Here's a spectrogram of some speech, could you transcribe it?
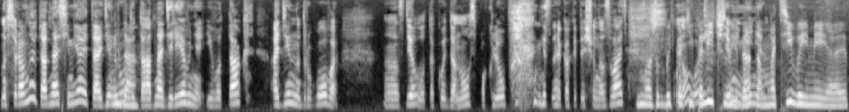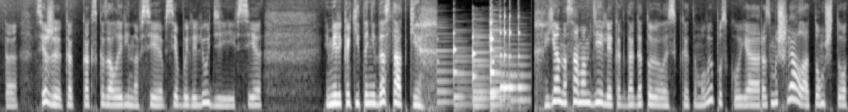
но все равно это одна семья, это один род, да. это одна деревня, и вот так один на другого сделал вот такой донос, поклеп, не знаю, как это еще назвать. Может быть, ну какие-то вот, личные, да, менее. там мотивы имея это. Все же, как, как сказала Ирина, все, все были люди и все имели какие-то недостатки. Я на самом деле, когда готовилась к этому выпуску, я размышляла о том, что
